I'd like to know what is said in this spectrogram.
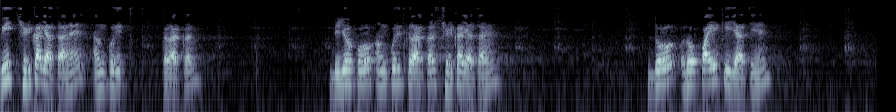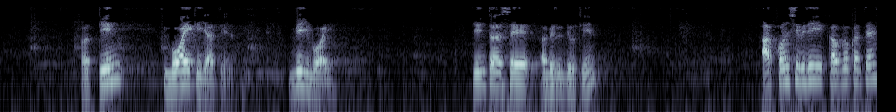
बीज छिड़का जाता है अंकुरित कराकर। बीजों को अंकुरित कराकर छिड़का जाता है। दो, रोपाई की जाती है। और तीन, बुआई की जाती है। बीज बुआई। तीन तरह से अभिवृद्धि होती है। आप कौन सी विधि का उपयोग करते हैं?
